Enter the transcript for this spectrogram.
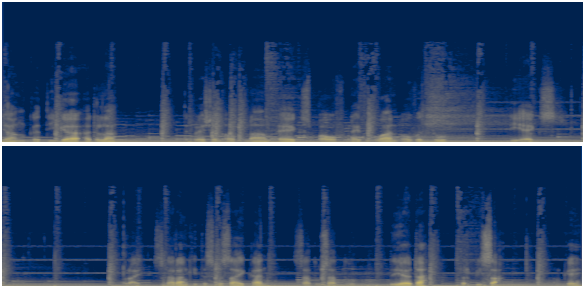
yang ketiga adalah integration of 6x power of negative 1 over 2 dx Alright, sekarang kita selesaikan satu-satu. Dia dah terpisah. Okey.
